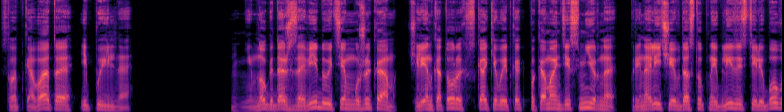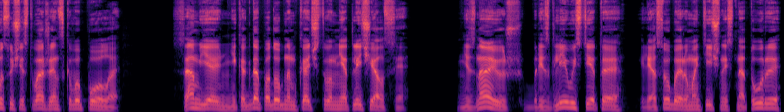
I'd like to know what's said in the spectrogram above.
Сладковато и пыльно. Немного даже завидую тем мужикам, член которых вскакивает как по команде смирно при наличии в доступной близости любого существа женского пола. Сам я никогда подобным качеством не отличался. Не знаю уж, брезгливость это или особая романтичность натуры,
